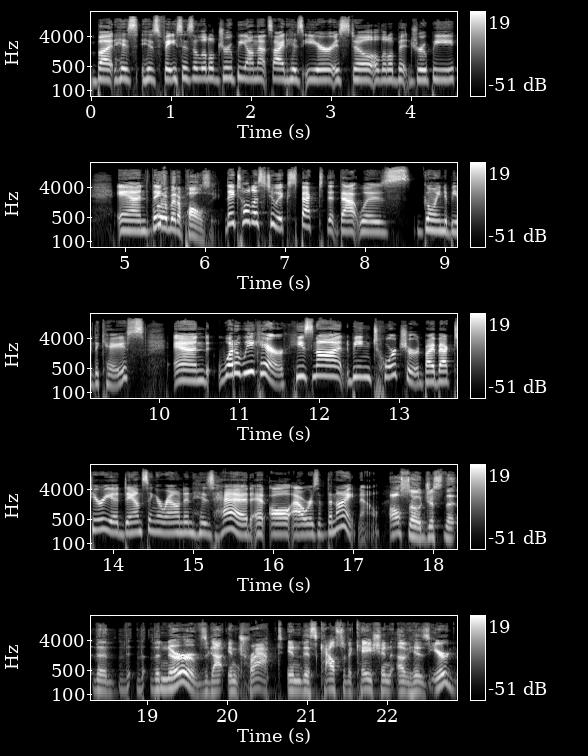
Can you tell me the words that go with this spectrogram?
But his his face is a little droopy on that side. His ear is still a little bit droopy, and A they little bit of palsy. they told us to expect that that was going to be the case. And what do we care? He's not being tortured by bacteria dancing around in his head at all hours of the night now. Also, just the the the, the nerves got entrapped in this calcification of his ear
